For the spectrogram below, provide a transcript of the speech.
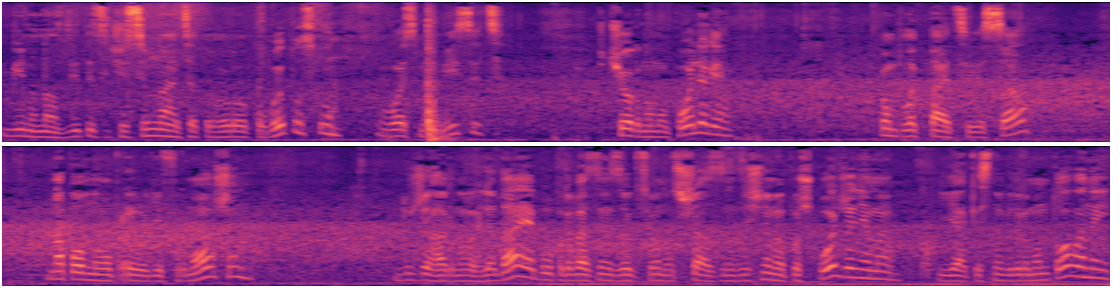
Він у нас 2017 року випуску, 8 місяць, в чорному кольорі, в комплектації SL, на повному приводі 4Motion. Дуже гарно виглядає, був привезений з аукціону США з незначними пошкодженнями, якісно відремонтований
